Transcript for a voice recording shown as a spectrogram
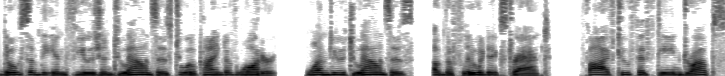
Dose of the infusion 2 ounces to a pint of water, 1 to 2 ounces, of the fluid extract, 5 to 15 drops,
